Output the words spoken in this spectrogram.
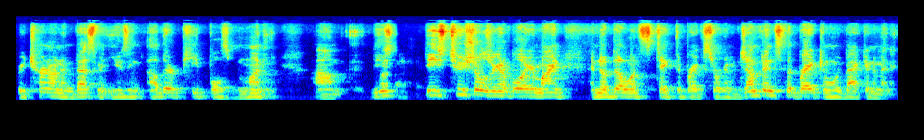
return on investment using other people's money. Um, these these two shows are going to blow your mind. I know Bill wants to take the break, so we're going to jump into the break and we'll be back in a minute.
